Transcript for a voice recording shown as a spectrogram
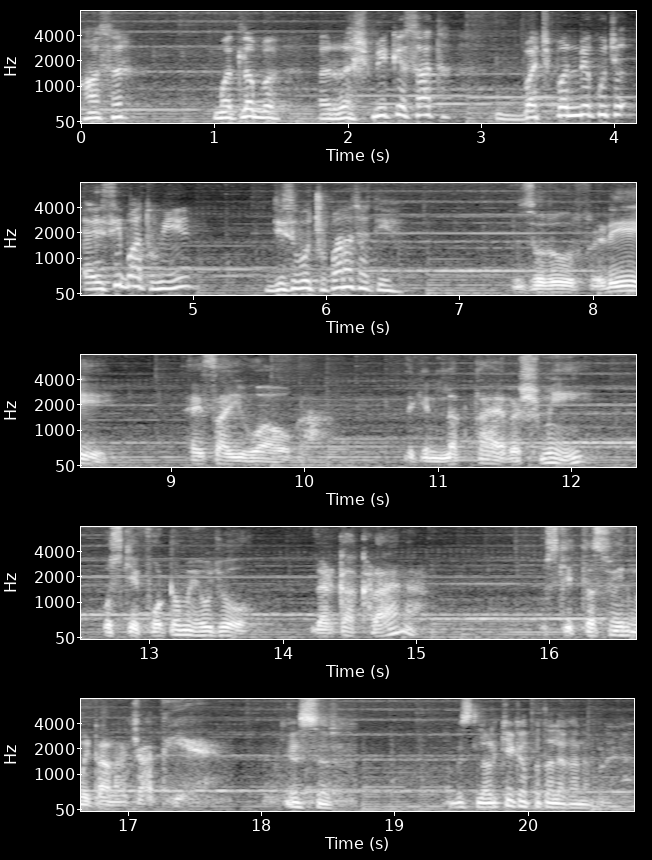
हाँ सर मतलब रश्मि के साथ बचपन में कुछ ऐसी बात हुई है जिसे वो छुपाना चाहती है? ज़रूर फ्रेडी। ऐसा ही हुआ होगा। लेकिन लगता है रश्मि उसके फ़ोटो में वो जो लड़का खड़ा है ना उसकी तस्वीर मिटाना चाहती है। Yes sir. अब इस लड़के का पता लगाना पड़ेगा।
